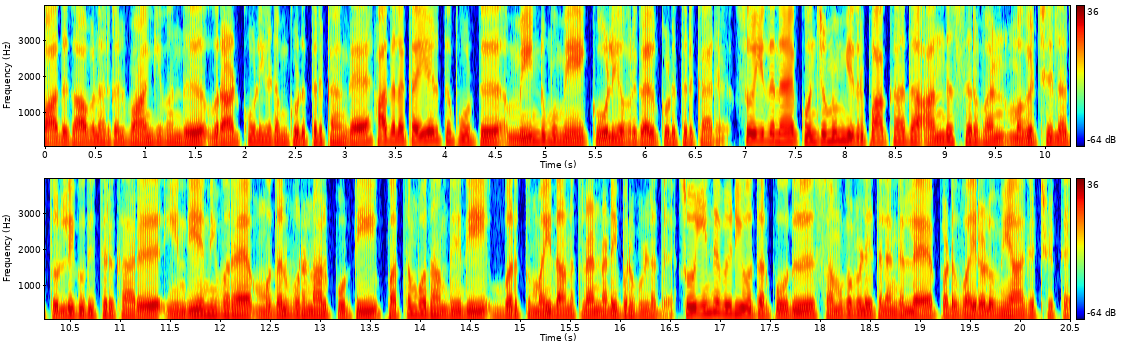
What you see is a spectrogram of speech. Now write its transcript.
பாதுகாவலர்கள் வாங்கி வந்து விராட் கோலியிடம் கொடுத்திருக்காங்க. அதுல கையெழுத்து போட்டு மீண்டுமுமே கோலி அவர்கள் கொடுத்திருக்காரு. சோ இதனை கொஞ்சமும் எதிர்பார்க்காத அந்த சிறுவன் மகிழ்ச்சியில துள்ளி குதித்திருக்காரு. இந்திய நிவர முதல் ஒரு நாள் போட்டி பத்தொன்பதாம் தேதி பர்த் மைதானத்துல நடைபெறவுள்ளது. ஸோ இந்த வீடியோ தற்போது சமூக வலைதளங்களில் படு வைரலுமே ஆகிட்டு இருக்கு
